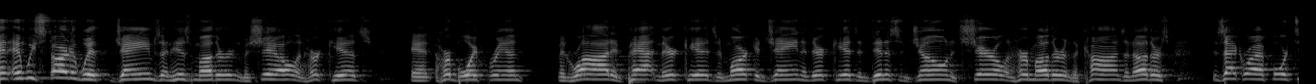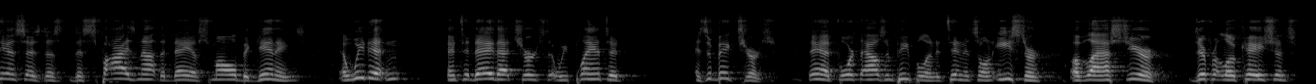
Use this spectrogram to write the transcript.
And, and we started with James and his mother and Michelle and her kids and her boyfriend and Rod and Pat and their kids and Mark and Jane and their kids and Dennis and Joan and Cheryl and her mother and the Cons and others. Zechariah 4.10 says, despise not the day of small beginnings. And we didn't. And today that church that we planted is a big church. They had 4,000 people in attendance on Easter of last year, different locations.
